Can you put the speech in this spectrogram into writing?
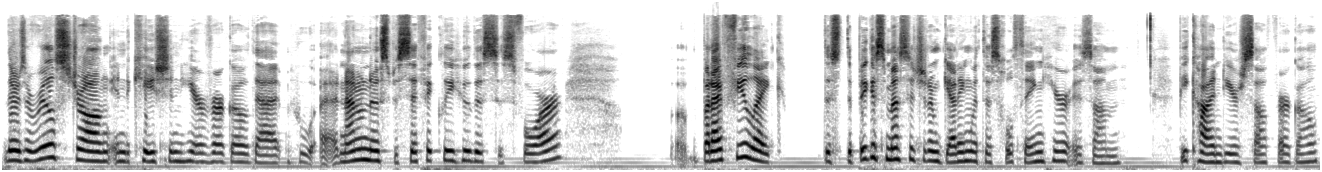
there's a real strong indication here, Virgo, that who, and I don't know specifically who this is for, but I feel like this the biggest message that I'm getting with this whole thing here is um, be kind to yourself, Virgo.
